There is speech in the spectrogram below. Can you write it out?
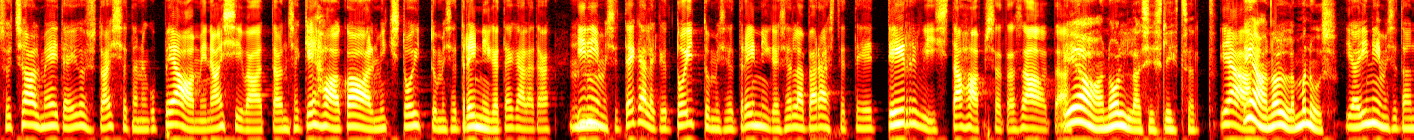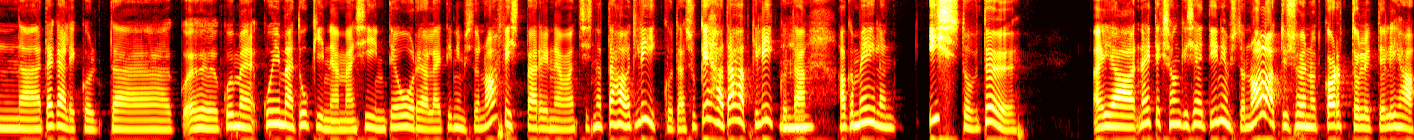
sotsiaalmeedia igasuguste asjade nagu peamine asi, vaata, on see kehakaal, miks toitumise trenniga tegeleda mm. -hmm. inimesed, tegelege toitumise trenniga sellepärast, et teie tervis tahab seda saada. hea on olla siis lihtsalt. hea on olla, mõnus. ja inimesed on äh, tegelikult, äh, kui me, kui me tugineme siin teooriale, et inimesed on ahvist pärinevad, siis nad tahavad liikuda, su keha tahabki liikuda mm, -hmm. aga meil on istuv töö ja näiteks ongi see, et inimesed on alati söönud kartulit ja liha.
